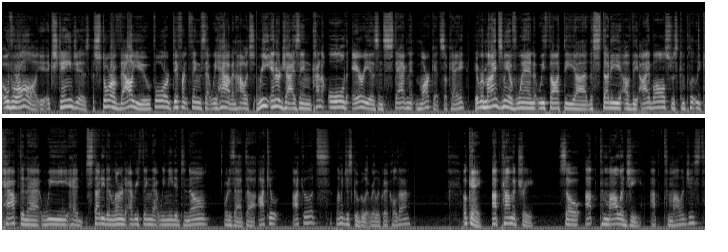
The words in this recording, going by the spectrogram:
overall exchanges a store of value for different things that we have and how it's re-energizing kind of old areas and stagnant markets okay? It reminds me of when we thought the uh, the study of the eyeballs was completely capped and that we had studied and learned everything that we needed to know. What is that uh, ocul- oculates let me just google it really quick hold on. Okay optometry. So ophthalmology. Ophthalmologist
